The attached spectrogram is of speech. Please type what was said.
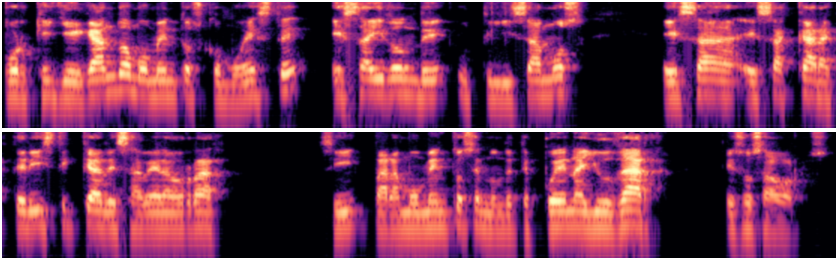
porque llegando a momentos como este, es ahí donde utilizamos esa, esa característica de saber ahorrar. ¿Sí? Para momentos en donde te pueden ayudar esos ahorros.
